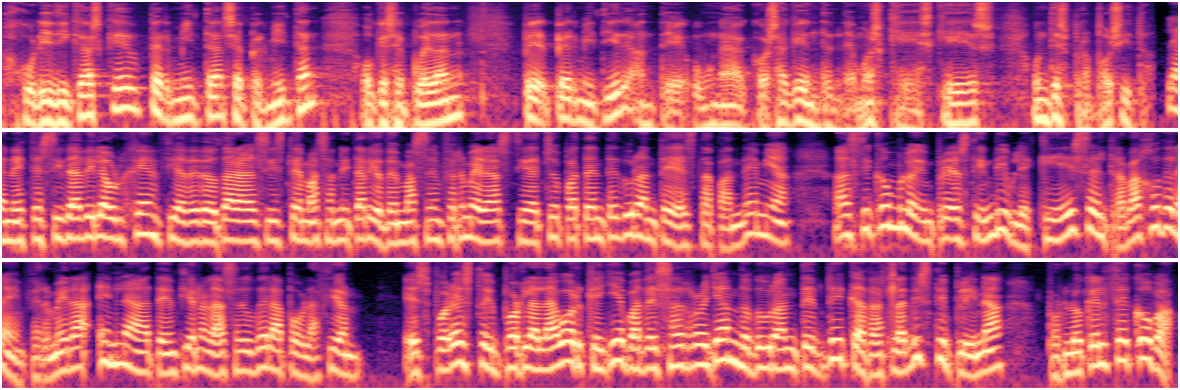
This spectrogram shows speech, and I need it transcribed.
jurídicas que permitan, se permitan o que se puedan permitir ante una cosa que entendemos que es que es un despropósito. La necesidad y la urgencia de dotar al sistema sanitario de más enfermeras se ha hecho patente durante esta pandemia, así como lo imprescindible que es el trabajo de la enfermera en la atención a la salud de la población. Es por esto y por la labor que lleva desarrollando durante décadas la disciplina, por lo que el CECOBA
